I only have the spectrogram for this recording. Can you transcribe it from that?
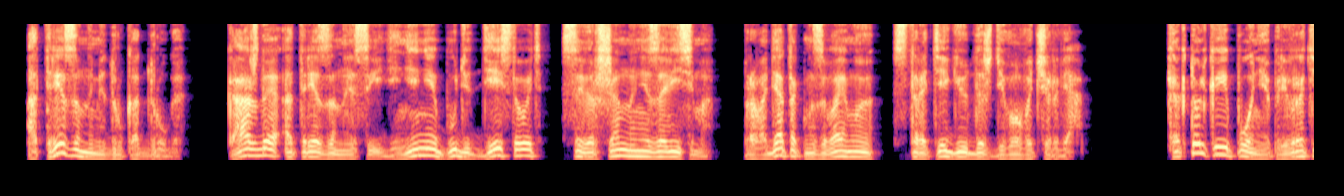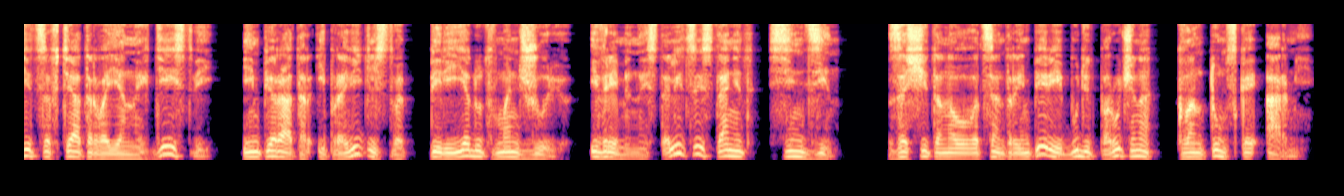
отрезанными друг от друга, каждое отрезанное соединение будет действовать совершенно независимо, проводя так называемую стратегию дождевого червя. Как только Япония превратится в театр военных действий, император и правительство переедут в Маньчжурию, и временной столицей станет Синдзин. Защита нового центра империи будет поручена Квантунской армии.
